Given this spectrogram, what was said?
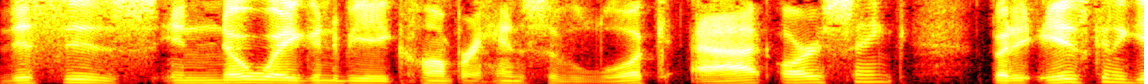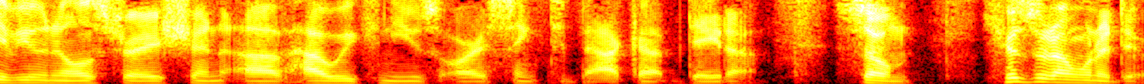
this is in no way going to be a comprehensive look at rsync, but it is going to give you an illustration of how we can use rsync to back up data. So here's what I want to do.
